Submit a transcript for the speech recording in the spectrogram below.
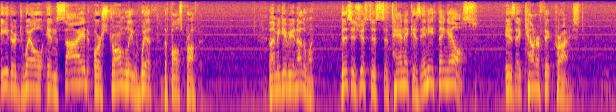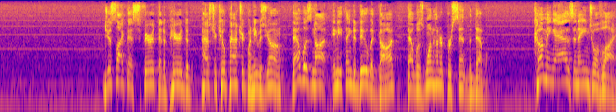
either dwell inside or strongly with the false prophet. Let me give you another one. This is just as satanic as anything else is a counterfeit Christ. Just like that spirit that appeared to Pastor Kilpatrick when he was young, that was not anything to do with God. That was 100% the devil. Coming as an angel of light.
